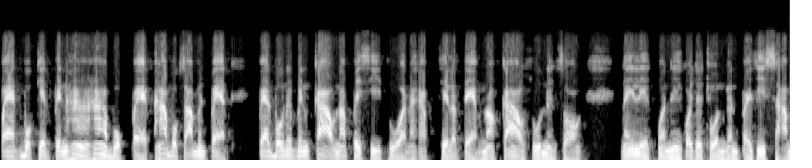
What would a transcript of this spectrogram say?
แปดบวกเจ็ดเป็นห้าห้าบวกแปดห้าบวกสามเป็นแปดแปดบวกหนึ่งเป็นเก้านับไปสี่ตัวนะครับเทละแต้มเนาะเก้าศูนย์หนึ่งสองในเลขวันนี้ก็จะชนกันไปที่สาม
